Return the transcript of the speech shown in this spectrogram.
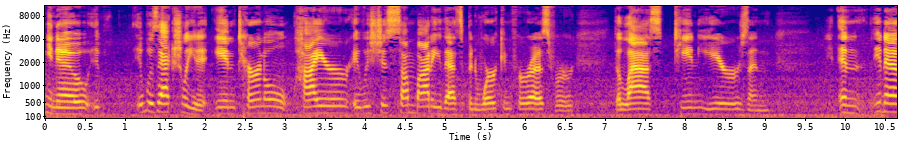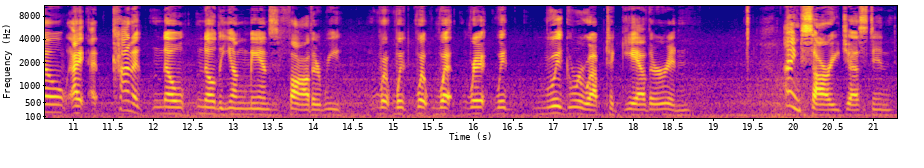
You know, it, it was actually an internal hire. It was just somebody that's been working for us for the last 10 years and and you know, I, I kind of know know the young man's father. We we we, we, we, we, we grew up together and I'm sorry, Justin,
